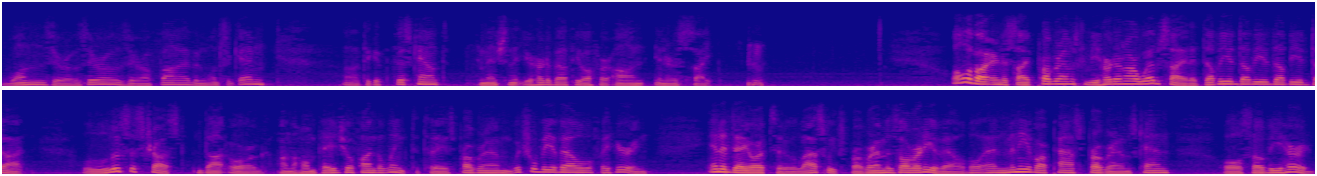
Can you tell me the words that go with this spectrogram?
10005. And once again, Uh, to get the discount, mention that you heard about the offer on Inner Sight. All of our Inner Sight programs can be heard on our website at www.lucistrust.org. On the homepage, you'll find a link to today's program, which will be available for hearing in a day or two. Last week's program is already available, and many of our past programs can also be heard.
